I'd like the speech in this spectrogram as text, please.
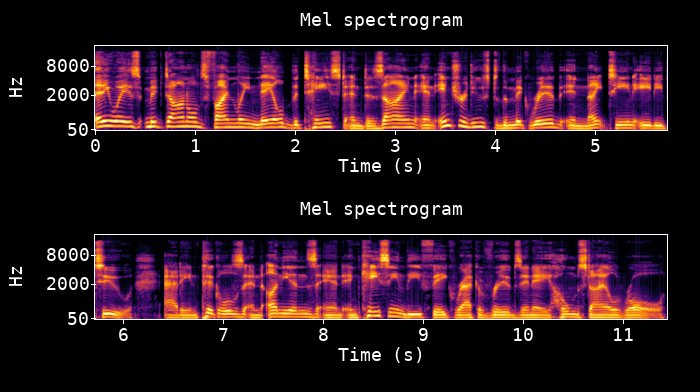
Anyways, McDonald's finally nailed the taste and design and introduced the McRib in 1982, adding pickles and onions and encasing the fake rack of ribs in a homestyle roll.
